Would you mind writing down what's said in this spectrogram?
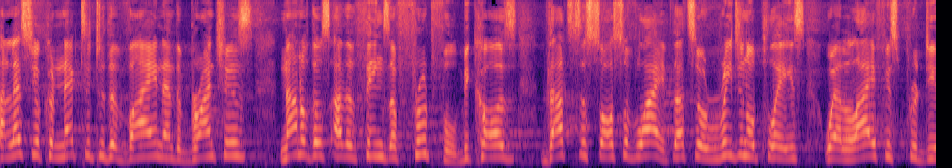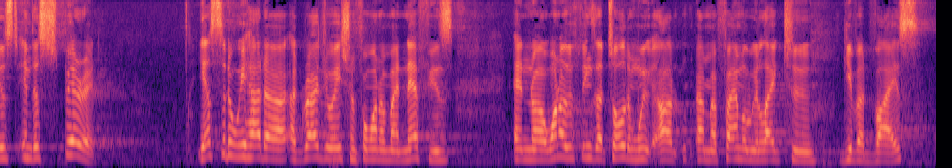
Unless you're connected to the vine and the branches, none of those other things are fruitful because that's the source of life. That's the original place where life is produced in the spirit. Yesterday, we had a, a graduation for one of my nephews, and uh, one of the things I told him, we, uh, and my family, we like to give advice.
